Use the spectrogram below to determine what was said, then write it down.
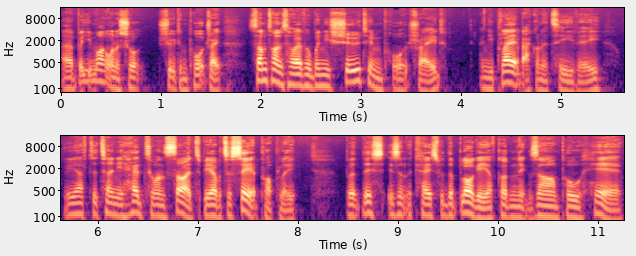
uh, but you might want to shoot in portrait. Sometimes, however, when you shoot in portrait and you play it back on a TV, you have to turn your head to one side to be able to see it properly. But this isn't the case with the Bloggie. I've got an example here.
